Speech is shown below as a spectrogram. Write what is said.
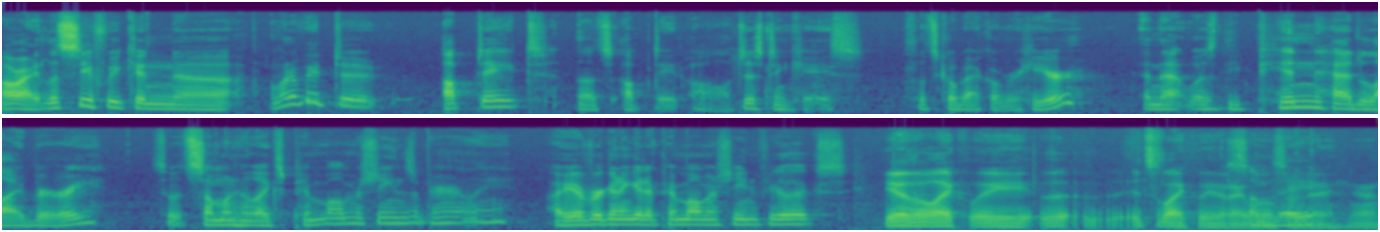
All right, let's see if we can. Uh, what if we had to update? Let's update all, just in case. So let's go back over here, and that was the pinhead library. So it's someone who likes pinball machines, apparently. Are you ever going to get a pinball machine, Felix? Yeah, the likely the, it's likely that I will Someday. someday. Yeah,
